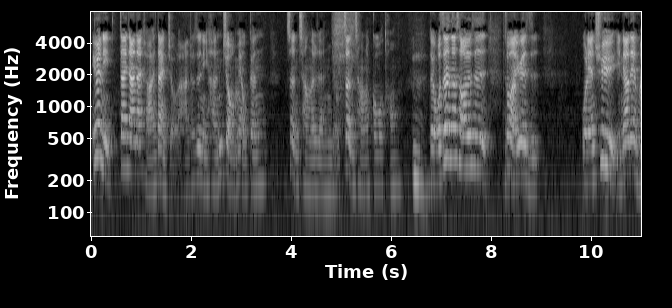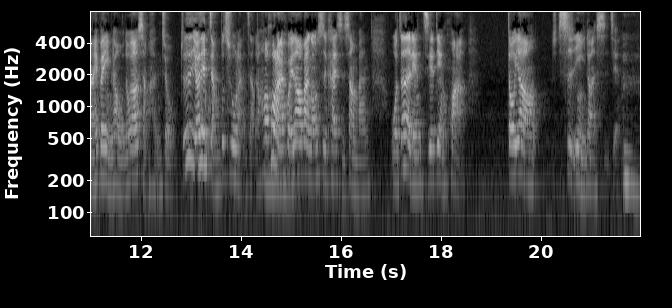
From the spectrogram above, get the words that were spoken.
因为你在家带小孩带久了，就是你很久没有跟正常的人有正常的沟通。嗯，对我真的那时候就是做完月子，我连去饮料店买一杯饮料我都要想很久，就是有点讲不出来这样。然后后来回到办公室开始上班，我真的连接电话都要。适应一段时间，嗯，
